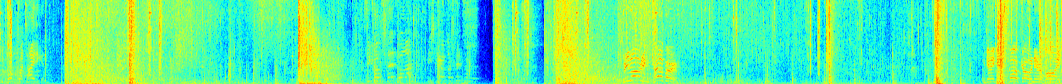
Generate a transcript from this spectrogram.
Diesen Punkt verteidigen. Sie kommen schnell voran. Ich gehe Unterstützung. Reloading, cover! I'm gonna get smoke going here, boys!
